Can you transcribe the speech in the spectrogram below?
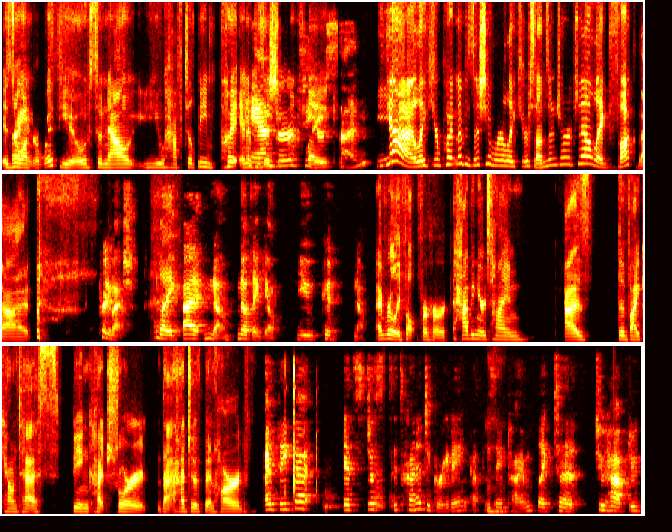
is right. no longer with you. So now you have to be put in a position to like, your son? Yeah like you're put in a position where like your son's in charge now? Like fuck that. Pretty much like I no, no thank you. You could no. I really felt for her having your time as the viscountess being cut short that had to have been hard. I think that it's just it's kind of degrading at the mm-hmm. same time like to to have to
